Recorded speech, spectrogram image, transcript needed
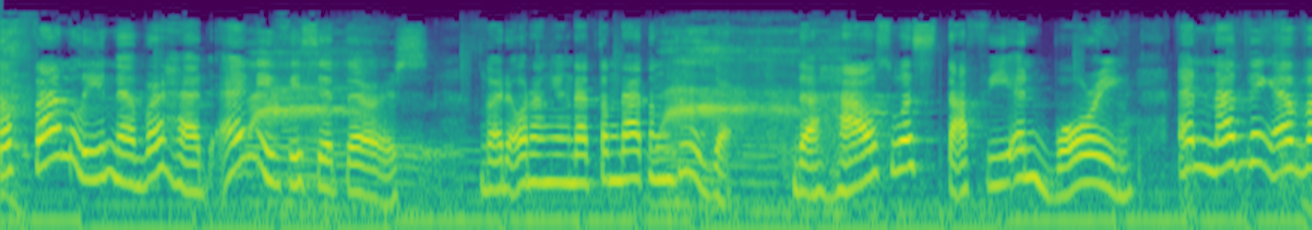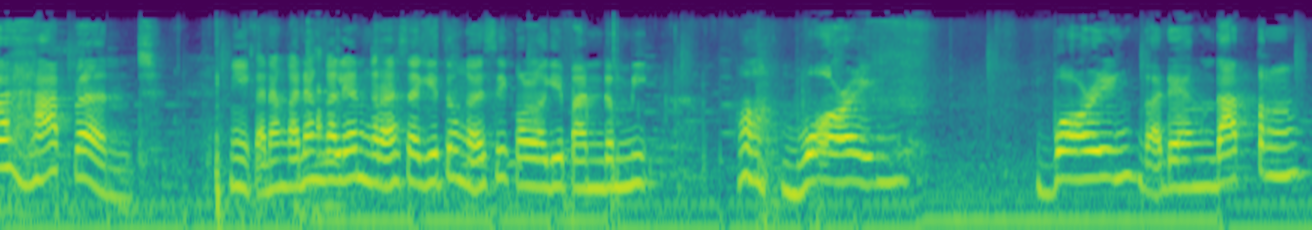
The family never had any visitors. Gak ada orang yang datang-datang juga. The house was stuffy and boring, and nothing ever happened. Nih, kadang-kadang kalian ngerasa gitu nggak sih kalau lagi pandemi? Oh, boring, boring, gak ada yang datang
